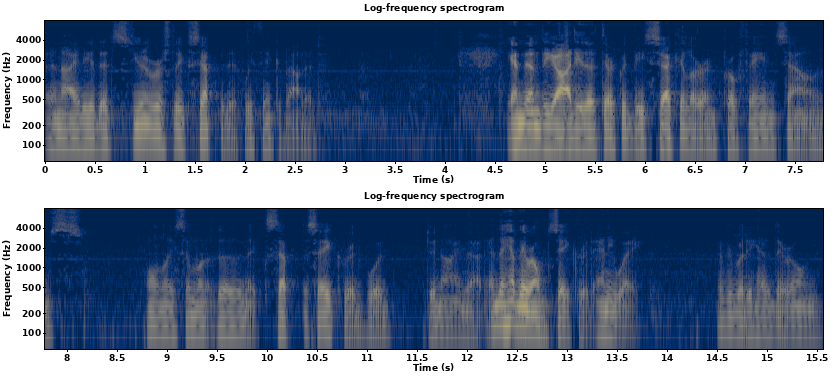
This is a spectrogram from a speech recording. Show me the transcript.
an idea that's universally accepted if we think about it. And then the idea that there could be secular and profane sounds only someone that doesn't accept the sacred would deny that. And they have their own sacred anyway. Everybody has their own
